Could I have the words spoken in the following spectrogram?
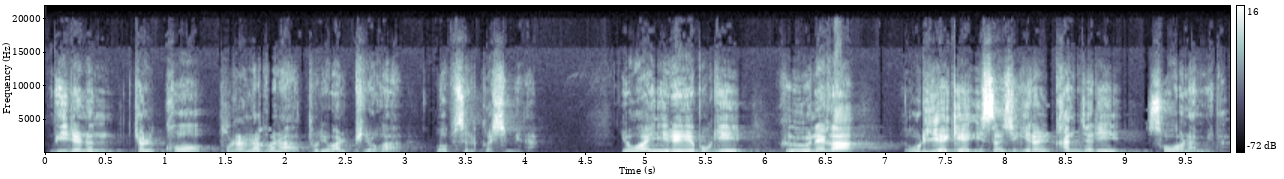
미래는 결코 불안하거나 두려워할 필요가 없을 것입니다. 여호와의 이레의 복이 그 은혜가 우리에게 있어지기를 간절히 소원합니다.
